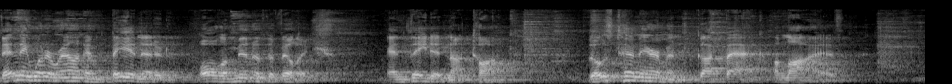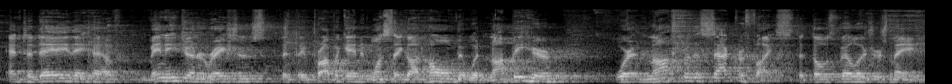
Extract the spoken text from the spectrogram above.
Then they went around and bayoneted all the men of the village, and they did not talk. Those 10 airmen got back alive, and today they have many generations that they propagated once they got home that would not be here were it not for the sacrifice that those villagers made.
